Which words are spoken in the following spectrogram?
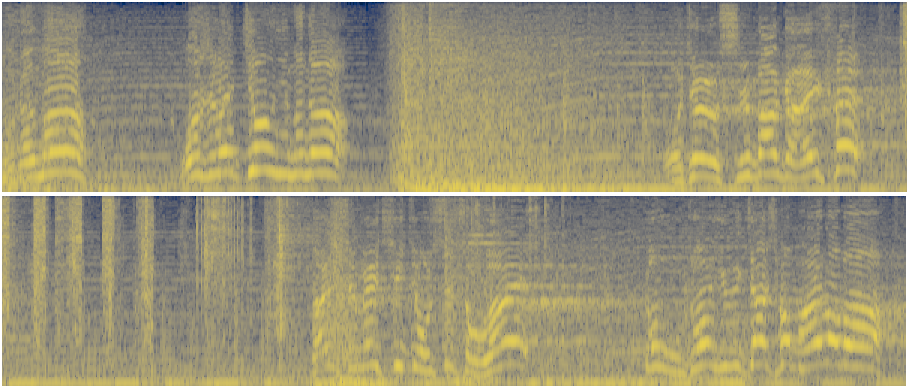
有人吗？我是来救你们的。我这有十八个 AK，三十枚七九式手雷，够武装一个加强排了吧？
